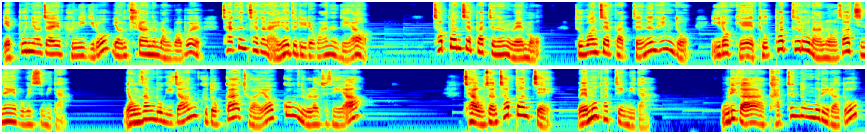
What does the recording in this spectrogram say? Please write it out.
예쁜 여자의 분위기로 연출하는 방법을 차근차근 알려드리려고 하는데요. 첫 번째 파트는 외모, 두 번째 파트는 행동, 이렇게 두 파트로 나누어서 진행해 보겠습니다. 영상 보기 전 구독과 좋아요 꼭 눌러주세요. 자, 우선 첫 번째, 외모 파트입니다. 우리가 같은 동물이라도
